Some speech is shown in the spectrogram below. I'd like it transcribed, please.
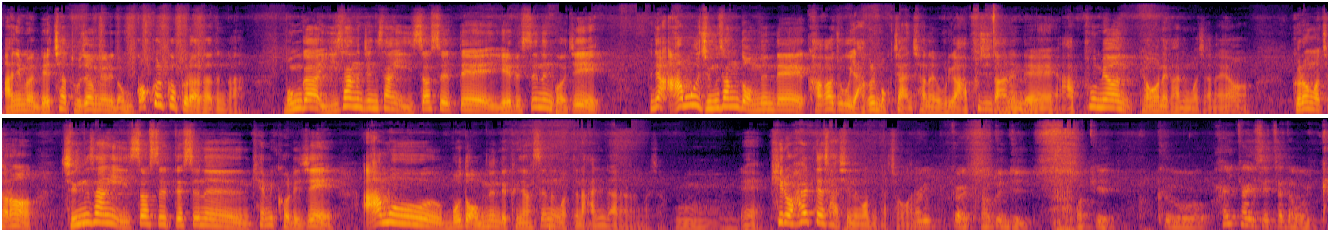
아니면 내 차 도장면이 너무 꺼끌꺼끌하다든가. 뭔가 이상 증상이 있었을 때 얘를 쓰는 거지. 그냥 아무 증상도 없는데 가가지고 약을 먹지 않잖아요. 우리가 아프지도 않은데. 아프면 병원에 가는 거잖아요. 그런 것처럼 증상이 있었을 때 쓰는 케미컬이지 아무 뭐도 없는데 그냥 쓰는 것들은 아니다라는 거죠. 어. 예, 필요할 때 사시는 겁니다, 저거는. 아니 그러니까 저도 이제 어떻게 그 하이타이 세차다 보니까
